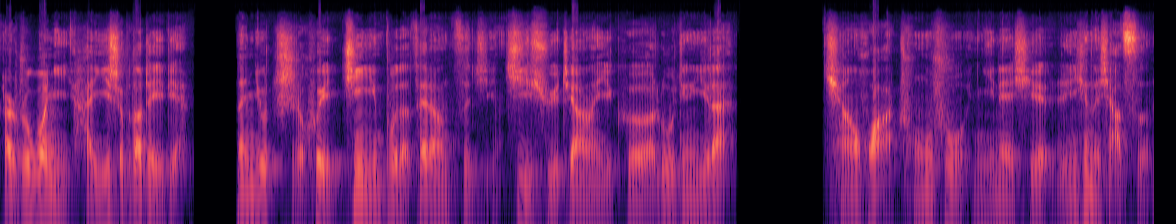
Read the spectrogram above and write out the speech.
而如果你还意识不到这一点，那你就只会进一步的再让自己继续这样一个路径依赖，强化、重复你那些人性的瑕疵。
